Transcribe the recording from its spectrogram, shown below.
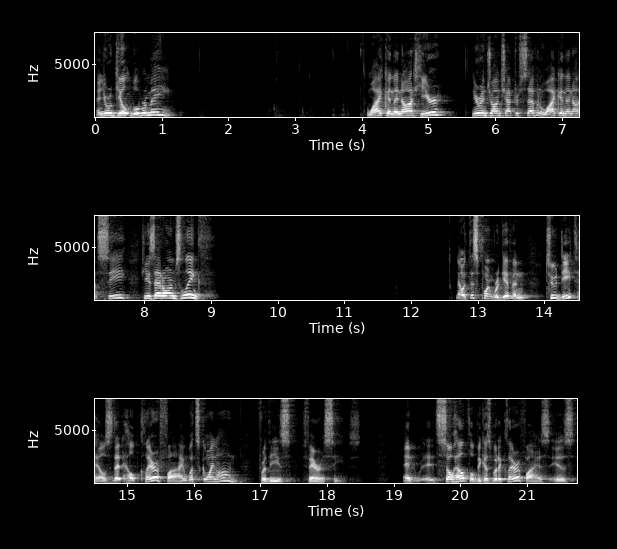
and your guilt will remain. Why can they not hear? Here in John chapter 7, why can they not see? He is at arm's length. Now, at this point, we're given two details that help clarify what's going on for these Pharisees. And it's so helpful because what it clarifies is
